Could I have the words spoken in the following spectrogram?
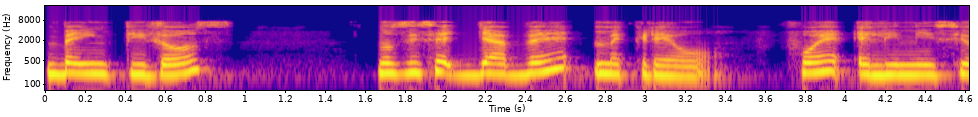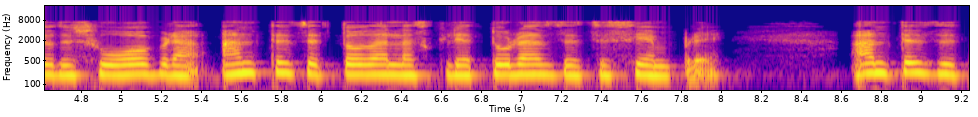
22, nos dice, Yahvé me creó, fue el inicio de su obra antes de todas las criaturas desde siempre, antes de,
